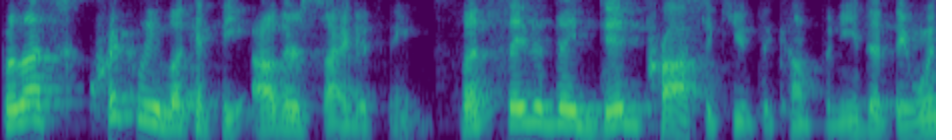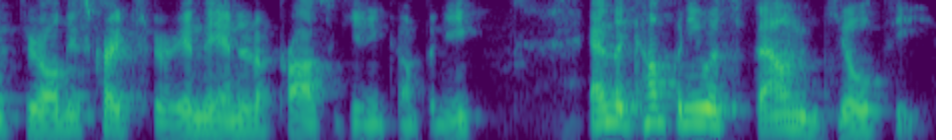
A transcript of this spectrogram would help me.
But let's quickly look at the other side of things. Let's say that they did prosecute the company, that they went through all these criteria and they ended up prosecuting a company, and the company was found guilty.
